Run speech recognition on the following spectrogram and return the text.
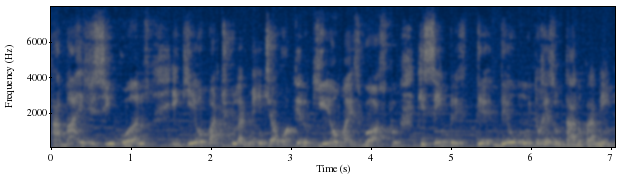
há mais de cinco anos e que eu particularmente é o roteiro que eu mais gosto, que sempre deu muito resultado para mim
